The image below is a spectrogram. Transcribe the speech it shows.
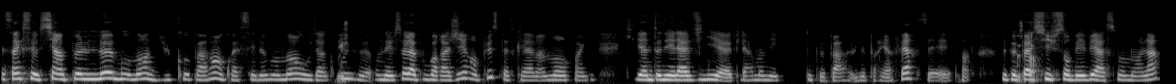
c'est vrai que c'est aussi un peu le moment du coparent, quoi. C'est le moment où d'un coup, Oui, on est le seul à pouvoir agir en plus parce que la maman, enfin, qui vient de donner la vie, euh, clairement, ne peut pas, ne peut rien faire. C'est, enfin, ne peut pas ça, suivre son bébé à ce moment-là.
